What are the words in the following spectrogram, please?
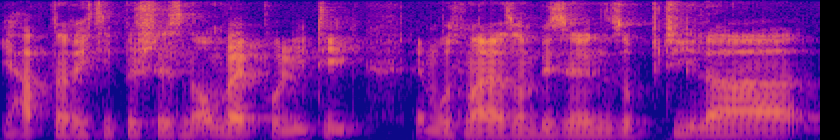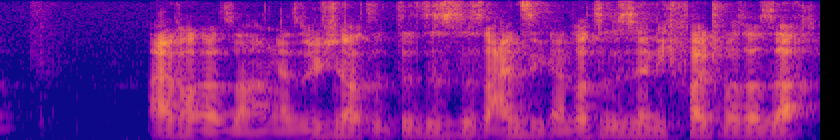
ihr habt eine richtig beschissene Umweltpolitik. Dann muss man das so ein bisschen subtiler, einfacher sagen. Also wie gesagt, das ist das Einzige. Ansonsten ist es ja nicht falsch, was er sagt.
